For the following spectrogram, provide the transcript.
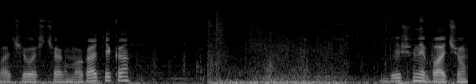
Бачу ось чармуратіка. Більше не бачу.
